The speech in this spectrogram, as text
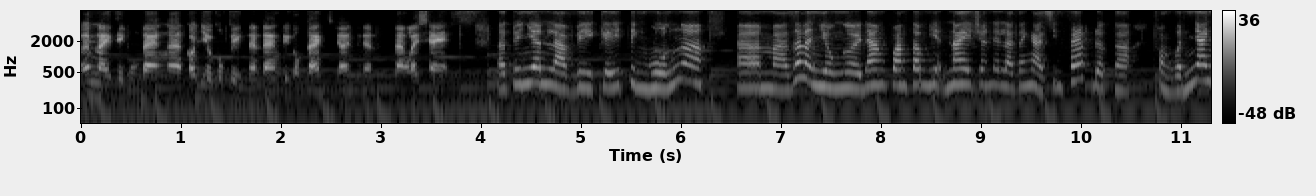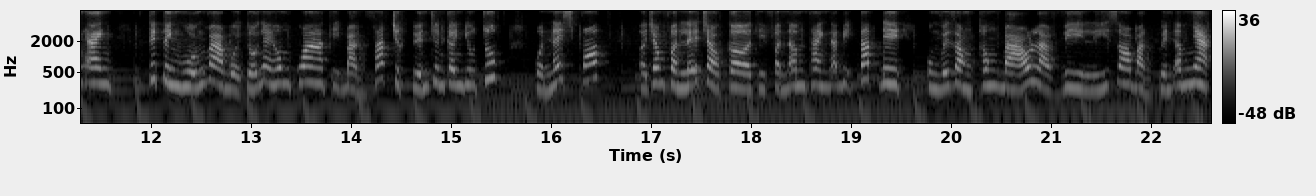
Hôm nay thì cũng đang à, có nhiều công việc nên đang đi công tác cho nên đang lái xe. À, tuy nhiên là vì cái tình huống à, à, mà rất là nhiều người đang quan tâm hiện nay cho nên là Thanh Hải xin phép được à, phỏng vấn nhanh anh. Cái tình huống vào buổi tối ngày hôm qua thì bản phát trực tuyến trên kênh YouTube của Nextport ở trong phần lễ chào cờ thì phần âm thanh đã bị tắt đi cùng với dòng thông báo là vì lý do bản quyền âm nhạc.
